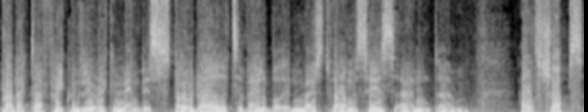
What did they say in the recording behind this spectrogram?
product I frequently recommend is Stodal. It's available in most pharmacies and um, health shops.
